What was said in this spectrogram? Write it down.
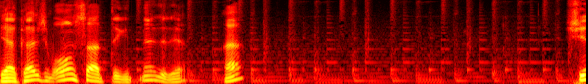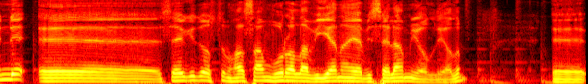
Ya kardeşim 10 saatte git nedir ya? Ha? Şimdi ee, sevgili dostum Hasan Vural'a Viyana'ya bir selam yollayalım. Ee,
